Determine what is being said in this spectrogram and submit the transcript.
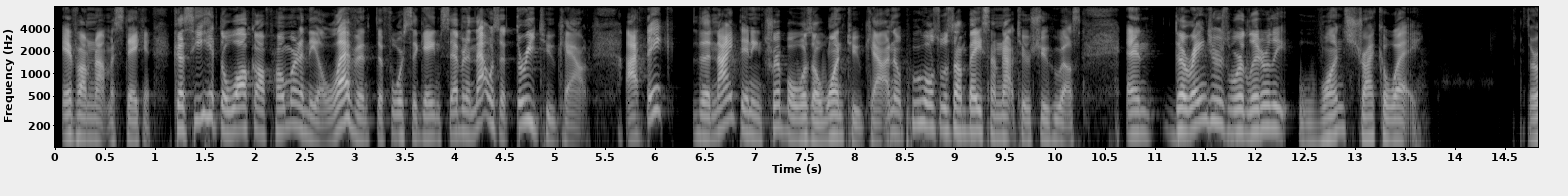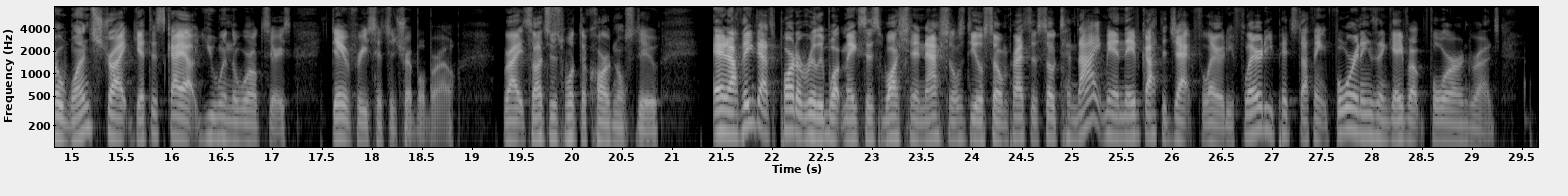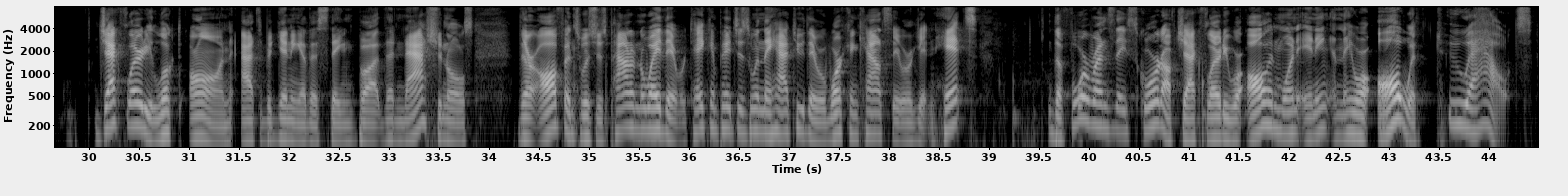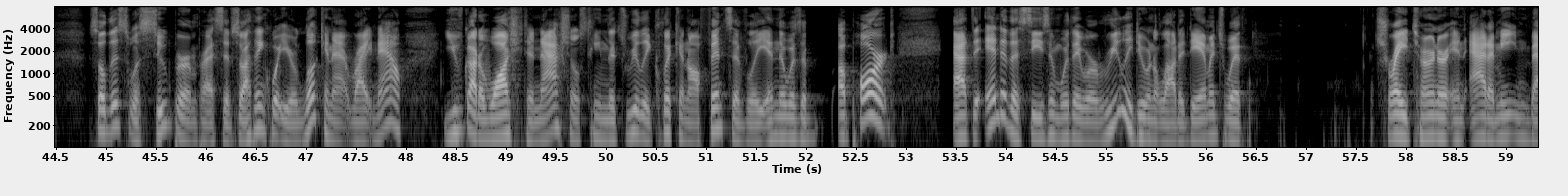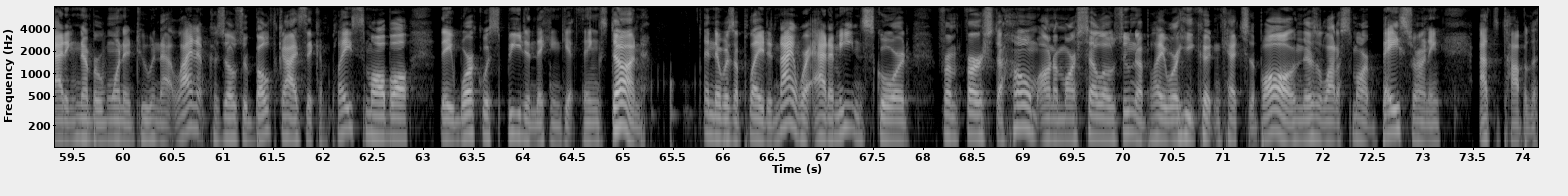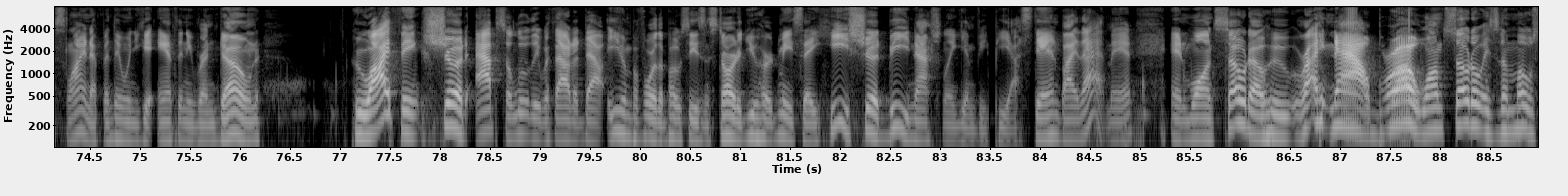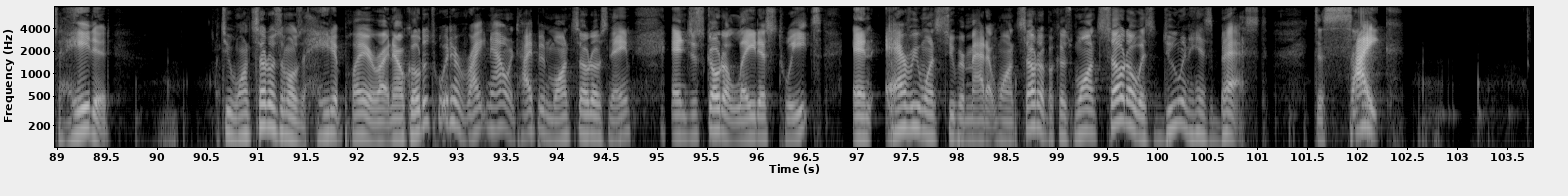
if I'm not mistaken, because he hit the walk off home run in the 11th to force the game seven, and that was a 3 2 count. I think the ninth inning triple was a one-two count. I know Pujols was on base. I'm not too sure who else. And the Rangers were literally one strike away. Throw one strike, get this guy out. You win the World Series. David Freese hits a triple, bro. Right? So that's just what the Cardinals do. And I think that's part of really what makes this Washington Nationals deal so impressive. So tonight, man, they've got the Jack Flaherty. Flaherty pitched, I think, four innings and gave up four earned runs. Jack Flaherty looked on at the beginning of this thing, but the Nationals, their offense was just pounding away. They were taking pitches when they had to, they were working counts, they were getting hits. The four runs they scored off Jack Flaherty were all in one inning, and they were all with two outs. So this was super impressive. So I think what you're looking at right now, you've got a Washington Nationals team that's really clicking offensively. And there was a, a part at the end of the season where they were really doing a lot of damage with Trea Turner and Adam Eaton batting number one and two in that lineup because those are both guys that can play small ball, they work with speed, and they can get things done. And there was a play tonight where Adam Eaton scored from first to home on a Marcell Ozuna play where he couldn't catch the ball. And there's a lot of smart base running at the top of this lineup. And then when you get Anthony Rendon, who I think should absolutely, without a doubt, even before the postseason started, you heard me say he should be National League MVP. I stand by that, man. And Juan Soto, who right now, bro, Juan Soto is the most hated. Dude, Juan Soto is the most hated player right now. Go to Twitter right now and type in Juan Soto's name and just go to latest tweets. And everyone's super mad at Juan Soto because Juan Soto is doing his best to psych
